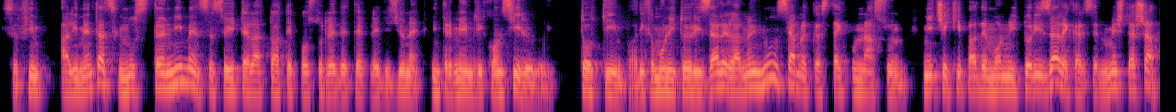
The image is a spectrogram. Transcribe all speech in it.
să fim alimentați. Nu stă nimeni să se uite la toate posturile de televiziune între membrii Consiliului tot timpul. Adică monitorizare la noi nu înseamnă că stai cu nasul în, nici echipa de monitorizare, care se numește așa,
